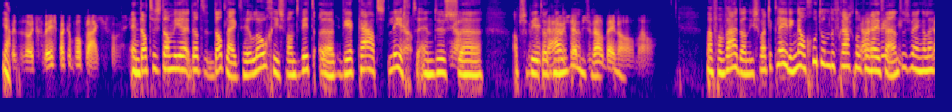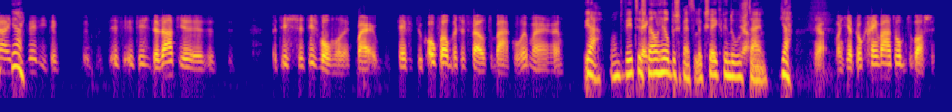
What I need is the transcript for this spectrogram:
Ja. Ik ben er nooit geweest, maar ik heb wel plaatjes van gezien. En dat is dan weer, dat, dat lijkt heel logisch, want wit eh weerkaatst licht en dus Ja. eh absorbeert ook minder hebben ze warmte. wel bijna allemaal. Maar van waar dan die zwarte kleding? Nou, goed om de vraag nog weer even aan niet. te zwengelen. Ja, ik, weet niet. Ik, het, het is inderdaad, je, het, het, is, het is wonderlijk. Maar het heeft natuurlijk ook wel met het vuil te maken, hoor. Maar eh, Ja, want wit is Denk wel ik. heel besmettelijk, zeker in de woestijn. Ja. ja, want je hebt ook geen water om te wassen.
